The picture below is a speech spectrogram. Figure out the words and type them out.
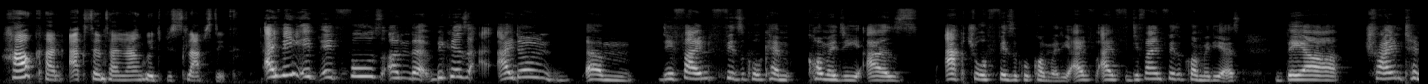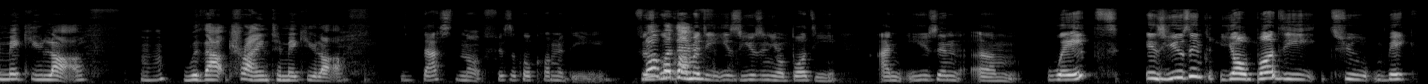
how can accent and language be slapstick? I think it, it falls under because I don't um define physical chem- comedy as actual physical comedy. I've I've defined physical comedy as they are trying to make you laugh Mhm. without trying to make you laugh. That's not physical comedy. No, Physical but then- comedy is using your body and using um weight is using your body to make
